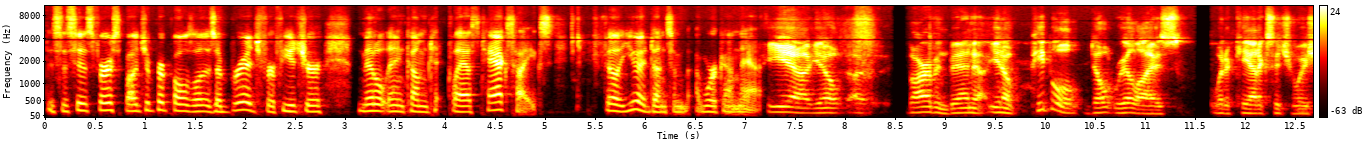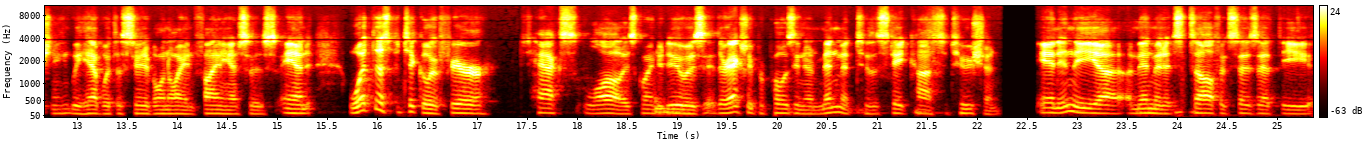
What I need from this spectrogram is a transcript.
this is his first budget proposal, is a bridge for future middle income t- class tax hikes. Phil, you had done some work on that. Yeah, you know, uh, Barb and Ben, uh, you know, people don't realize what a chaotic situation we have with the state of Illinois and finances. And what this particular fair tax law is going to do is they're actually proposing an amendment to the state constitution. And in the uh, amendment itself, it says that the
